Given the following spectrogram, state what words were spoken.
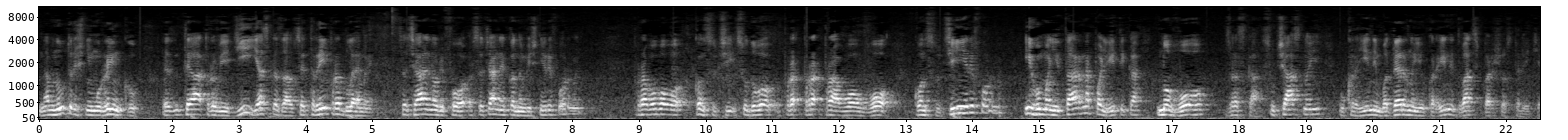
На внутрішньому ринку е, театрові дій я сказав, це три проблеми: соціально-економічні реформи, правово судово пра- пра- правово-конституційні реформи і гуманітарна політика нового зразка сучасної України, модерної України 21 століття,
